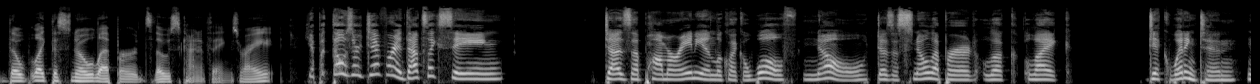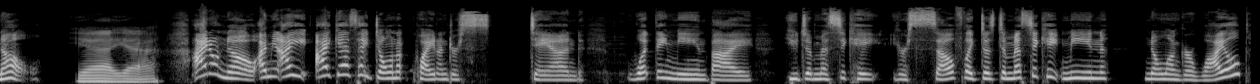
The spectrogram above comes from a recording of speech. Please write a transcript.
the like the snow leopards, those kind of things, right? Yeah, but those are different. That's like saying does a Pomeranian look like a wolf? No. Does a snow leopard look like Dick Whittington? No. Yeah, yeah. I don't know. I mean, I I guess I don't quite understand what they mean by you domesticate yourself. Like, does domesticate mean no longer wild?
